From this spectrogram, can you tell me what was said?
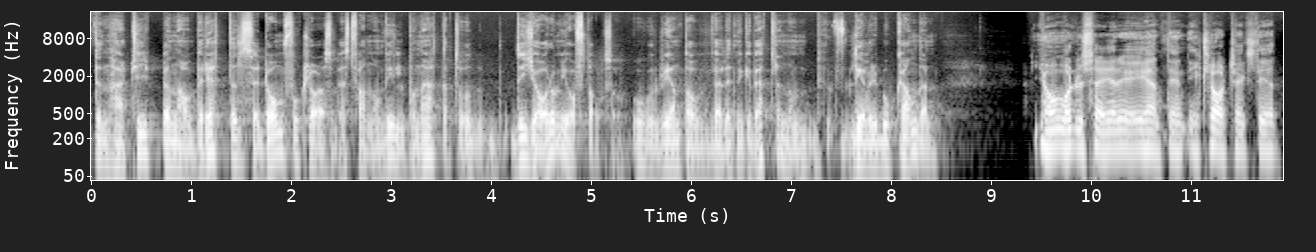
den här typen av berättelser, de får klara sig bäst fan de vill på nätet. Och det gör de ju ofta också. Och rent av väldigt mycket bättre än de lever i bokhandeln. Ja, vad du säger är egentligen i klartext är att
